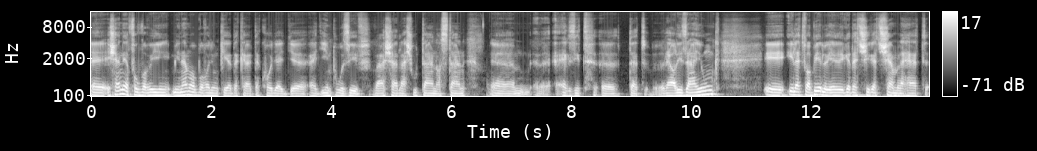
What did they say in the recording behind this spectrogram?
és ennél fogva mi, mi nem abban vagyunk érdekeltek, hogy egy, egy impulzív vásárlás után aztán exit-et realizáljunk, illetve a bérlői elégedettséget sem lehet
